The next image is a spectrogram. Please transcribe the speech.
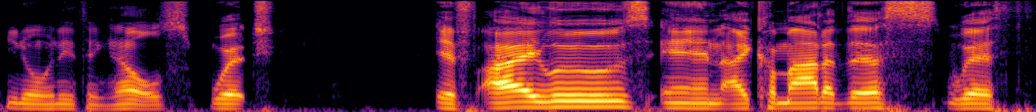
you know anything else. Which, if I lose and I come out of this with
